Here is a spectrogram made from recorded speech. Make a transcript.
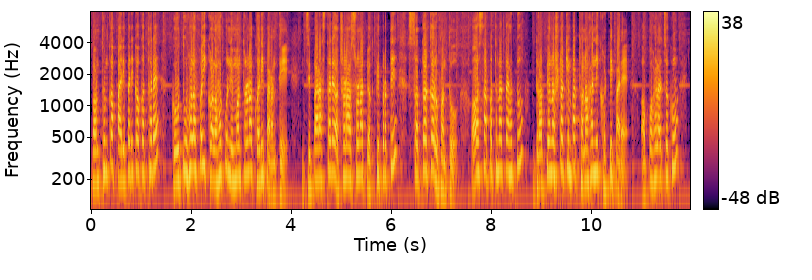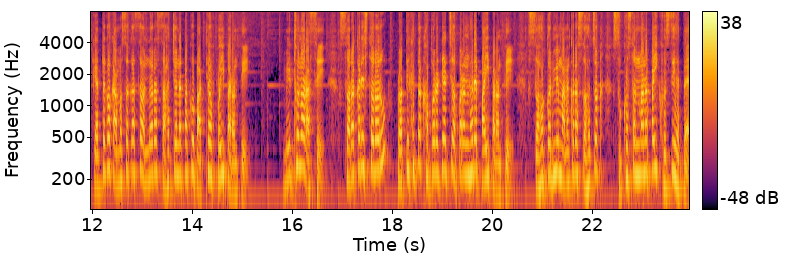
ବନ୍ଧୁଙ୍କ ପାରିବାରିକ କଥାରେ କୌତୂହଳ ହୋଇ କଳହକୁ ନିମନ୍ତ୍ରଣ କରିପାରନ୍ତି। ଯିବା ରାସ୍ତାରେ ଅଜଣାଶୁଣା ବ୍ୟକ୍ତି ପ୍ରତି ସତର୍କ ରୁହନ୍ତୁ। ଅସାବଧାନତା ହେତୁ ଦ୍ରବ୍ୟ ନଷ୍ଟ କିମ୍ବା ଧନହାନି ଘଟିପାରେ। ଅବହେଳା ଯୋଗୁଁ କେତେକ କାମ ସକାଶେ ଅନ୍ୟର ସାହାଯ୍ୟ ନେବାକୁ ବାଧ୍ୟ ହୋଇପାରନ୍ତି। ମିଥୁନ ରାଶି ସରକାରୀ ସ୍ତରରୁ ପ୍ରତିକ୍ଷିତ ଖବରଟି ଆଜି ଅପରାହ୍ନରେ ପାଇପାରନ୍ତି। ସହକର୍ମୀମାନଙ୍କର ସହଯୋଗ ସୁଖ ସମ୍ମାନ ପାଇ ଖୁସି ହେବେ।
